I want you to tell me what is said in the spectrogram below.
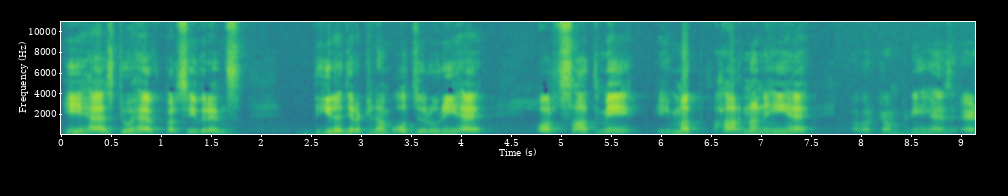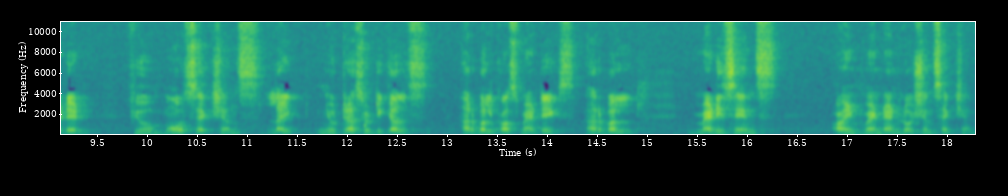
he has to have perseverance. धीरज रखना बहुत ज़रूरी है और साथ में हिम्मत हारना नहीं है Our company has added few more sections like nutraceuticals, herbal cosmetics, herbal medicines, ointment and lotion section.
